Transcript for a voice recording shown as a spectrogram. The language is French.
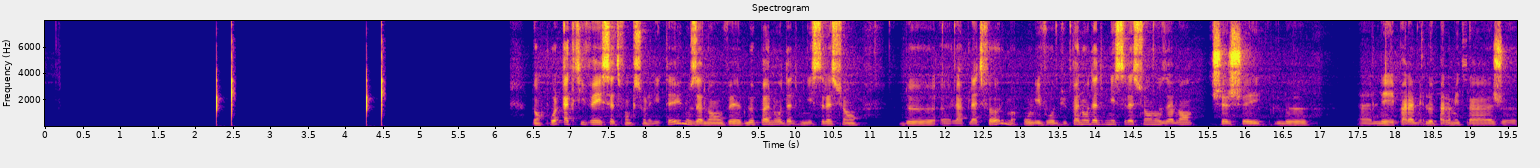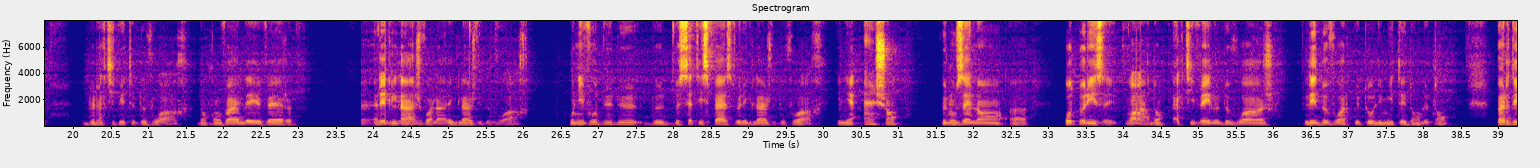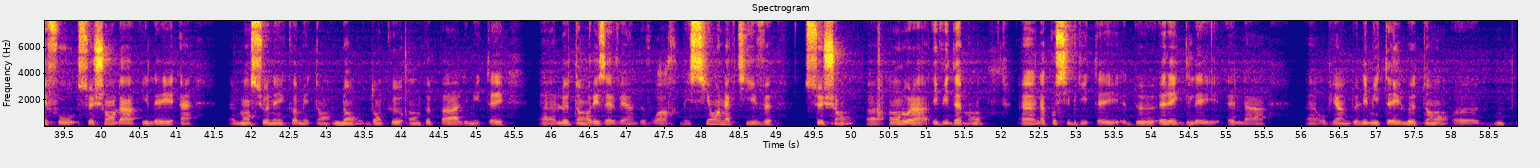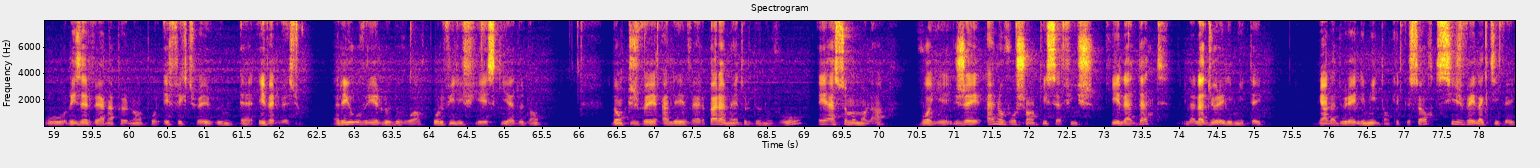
Donc pour activer cette fonctionnalité, nous allons vers le panneau d'administration de euh, la plateforme. Au niveau du panneau d'administration, nous allons chercher le, euh, le paramétrage de l'activité devoir. Donc on va aller vers euh, réglage, voilà, réglage du devoir. Au niveau de, de, cet espace de réglage du devoir, il y a un champ que nous allons autoriser. Voilà, donc activer le devoir les devoirs plutôt limités dans le temps. Par défaut, ce champ-là, il est euh, mentionné comme étant non, donc euh, on ne peut pas limiter euh, le temps réservé à un devoir. Mais si on active ce champ, on aura évidemment la possibilité de régler la, ou bien de limiter le temps pour réserver un apprenant pour effectuer une évaluation. Réouvrir le devoir pour vérifier ce qu'il y a dedans donc, je vais aller vers paramètres de nouveau. Et à ce moment-là, vous voyez, j'ai un nouveau champ qui s'affiche, qui est la date, la, durée limitée, ou bien la durée limite en quelque sorte. Si je vais l'activer,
